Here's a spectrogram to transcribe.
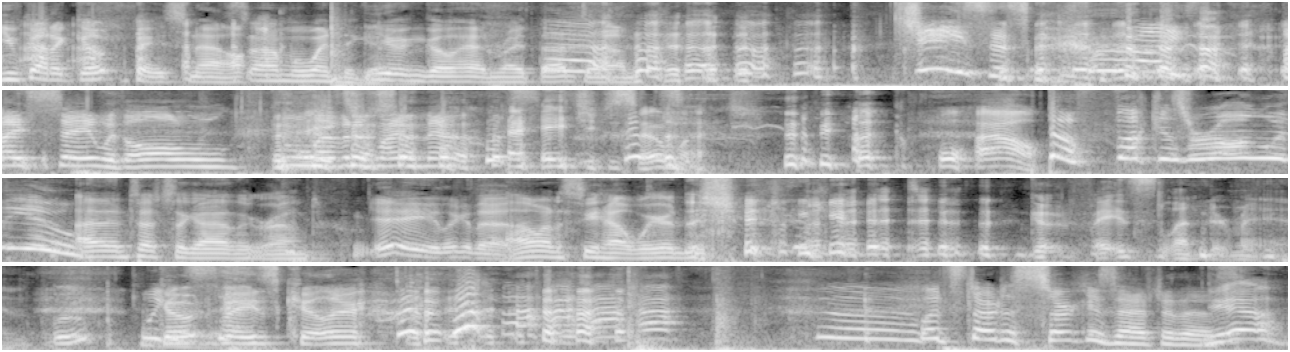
you've got a goat face now. So I'm a Wendigo. you can go ahead and write that down. Jesus Christ! I say with all eleven of my mouth. I hate you so much. Be like, wow. What the fuck is wrong with you? I then touch the guy on the ground. Yay! Look at that. I want to see how weird this shit can get. Goat face Slender Man. We goat face killer. Let's start a circus after this. yeah.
